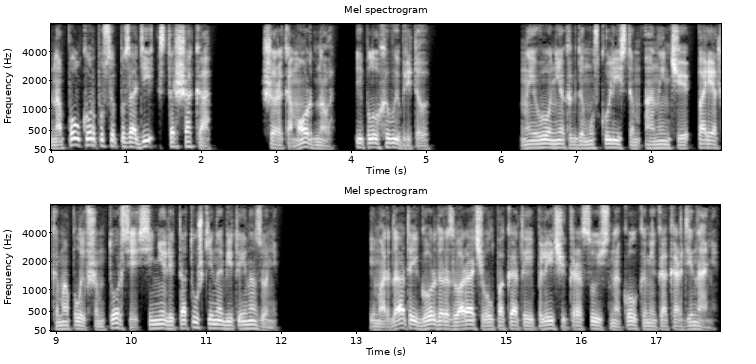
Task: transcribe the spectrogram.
на пол корпуса позади старшака, широкомордного и плохо выбритого. На его некогда мускулистом, а нынче порядком оплывшем торсе синели татушки, набитые на зоне. И мордатый гордо разворачивал покатые плечи, красуясь наколками, как орденами.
